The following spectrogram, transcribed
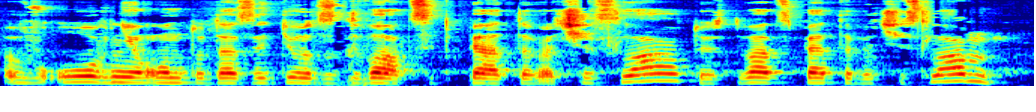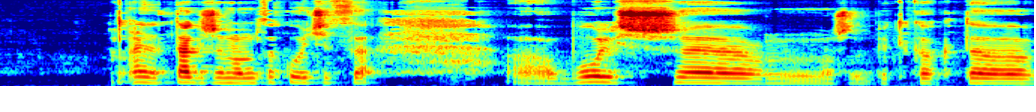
в Овне, он туда зайдет с 25 числа, то есть 25 числа Э, также вам захочется а, больше, может быть, как-то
